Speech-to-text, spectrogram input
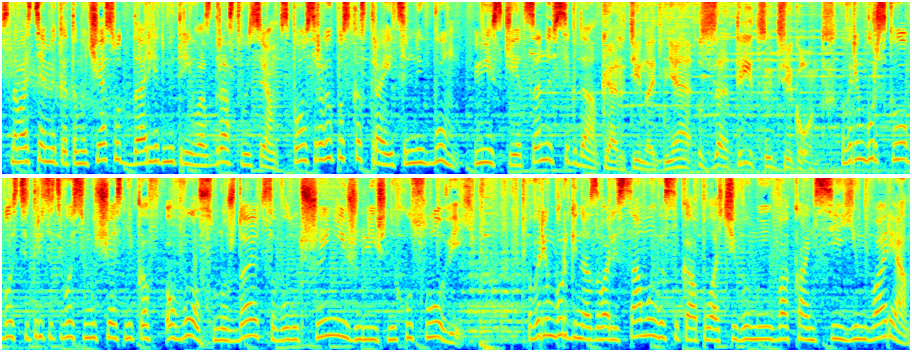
С новостями к этому часу Дарья Дмитриева. Здравствуйте. Спонсор выпуска «Строительный бум». Низкие цены всегда. Картина дня за 30 секунд. В Оренбургской области 38 участников ВОВ нуждаются в улучшении жилищных условий. В Оренбурге назвали самые высокооплачиваемые вакансии января.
